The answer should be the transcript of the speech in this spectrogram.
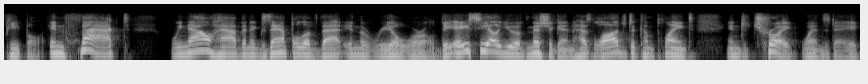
people. In fact, we now have an example of that in the real world. The ACLU of Michigan has lodged a complaint in Detroit Wednesday,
